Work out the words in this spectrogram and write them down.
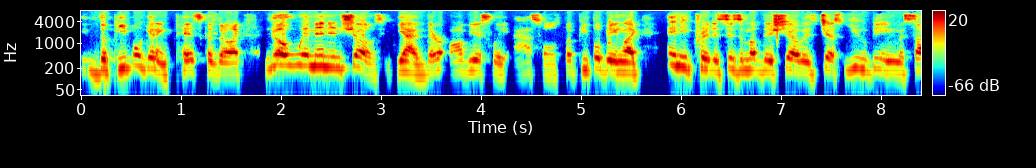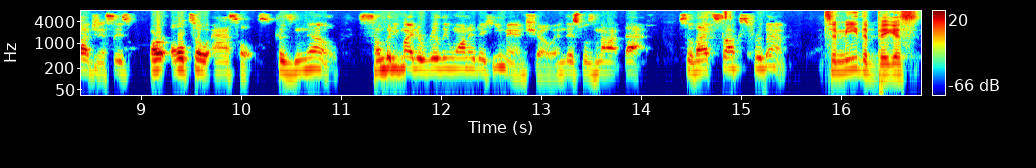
the people getting pissed because they're like, no women in shows. Yeah, they're obviously assholes, but people being like, any criticism of this show is just you being misogynist is are also assholes. Because no, somebody might have really wanted a He-Man show, and this was not that. So that sucks for them. to me the biggest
